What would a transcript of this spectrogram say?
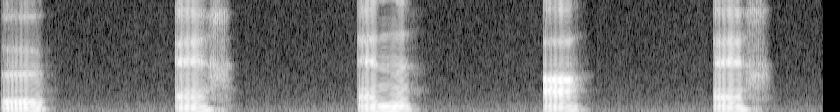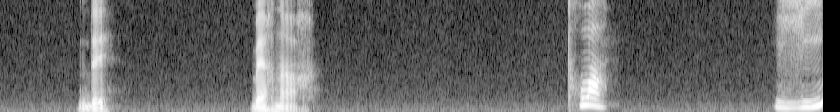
E R N A R D. Bernard. 3 J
